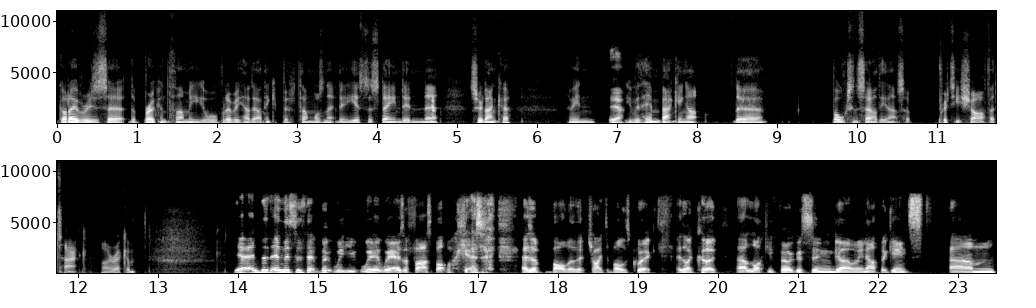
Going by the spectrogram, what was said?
Got over his uh, the broken thumb he, or whatever he had. I think thumb wasn't it that he has sustained in uh, Sri Lanka. I mean, Yeah. with him backing up the Boult and Southey, that's a pretty sharp attack, I reckon. Yeah, and, th- and this is that bit where you where, where as a fast bowler, as a, as a bowler that tried to bowl as quick as I could, uh, Lockie Ferguson going up against um,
